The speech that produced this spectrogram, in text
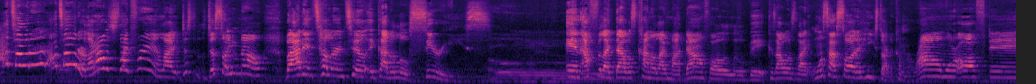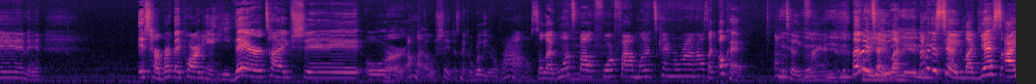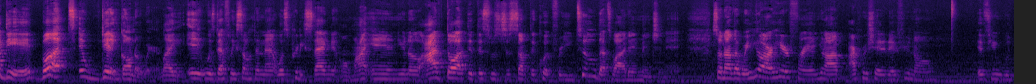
I told her. I told her. Like I was just like friend. Like just just so you know. But I didn't tell her until it got a little serious. Oh. And I feel like that was kind of like my downfall a little bit because I was like, once I saw that he started coming around more often and it's her birthday party and he there type shit, or Right. I'm like, oh shit, this nigga really around. So like once about four or five months came around, I was like, okay, let me tell you, friend. yeah, let me tell you like, let me just tell you, like, yes, I did, but it didn't go nowhere. Like, it was definitely something that was pretty stagnant on my end. You know, I thought that this was just something quick for you too. That's why I didn't mention it. So now that we are here, friend, you know, I, I appreciate it if you know, if you would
